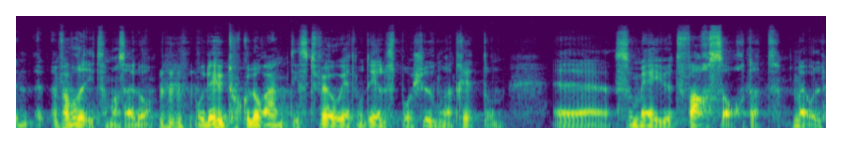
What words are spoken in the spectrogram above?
en, en favorit får man säga då. Och det är ju Tokolorantis 2-1 mot Elfsborg 2013. Eh, som är ju ett farsartat mål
